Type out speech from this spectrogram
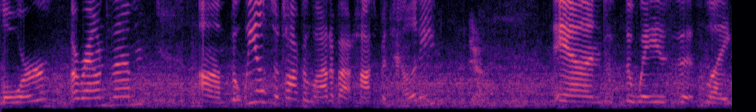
lore around them. Um, but we also talk a lot about hospitality. And the ways that like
